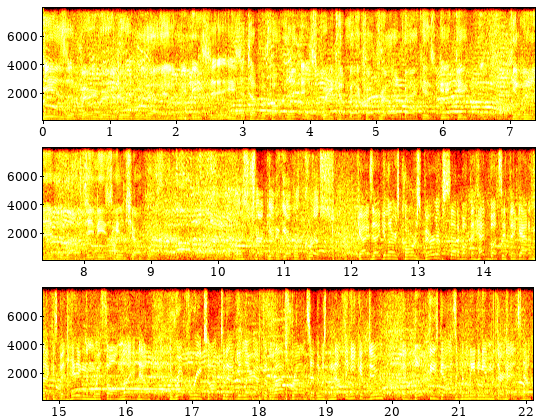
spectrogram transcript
He is a very, very durable guy. I mean, he's a, he's a tough opponent. He's a great comeback fight for Adamek. He's gi- gi- giving him the rounds he needs to get sharp with. Let's check in again with Chris. Guys, Aguilera's corner is very upset about the headbutts they think Adamek has been hitting them with all night. Now, the referee talked to Aguilera after the last round and said there was nothing he could do, that both these guys have been leaning in with their heads. Now,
